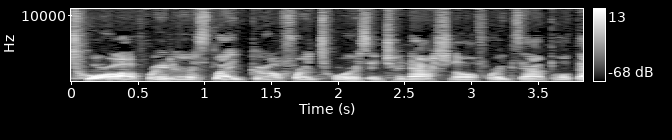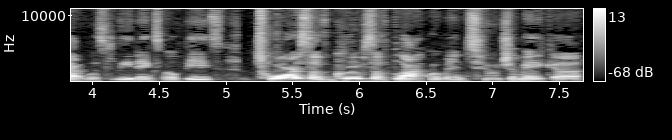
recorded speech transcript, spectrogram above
tour operators like Girlfriend Tours International, for example, that was leading some of these tours of groups of Black women to Jamaica.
